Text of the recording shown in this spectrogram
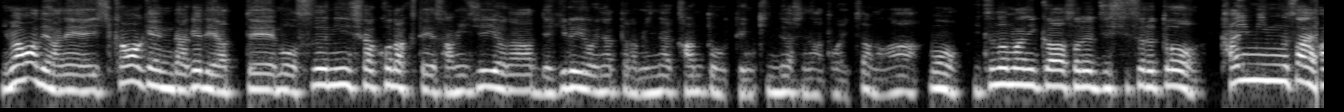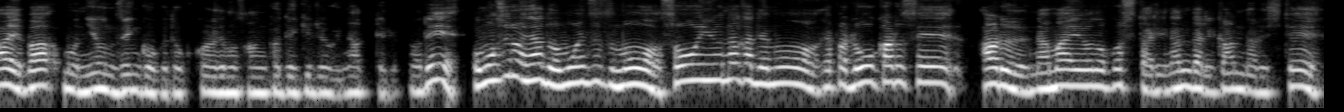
今まではね、石川県だけでやって、もう数人しか来なくて寂しいよな、できるようになったらみんな関東転勤だしなとか言ってたのが、もういつの間にかそれ実施すると、タイミングさえ合えば、もう日本全国どこからでも参加できるようになってるので、面白いなと思いつつも、そういう中でも、やっぱりローカル性ある名前を残したり、なんだりかんだりして、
